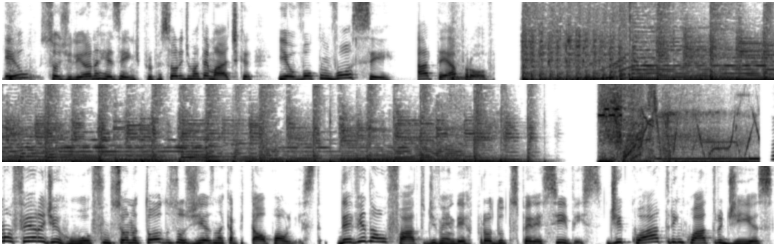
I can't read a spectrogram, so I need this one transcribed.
Eu sou Juliana Rezende, professora de matemática, e eu vou com você até a prova. Uma feira de rua funciona todos os dias na capital paulista. Devido ao fato de vender produtos perecíveis, de quatro em quatro dias,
